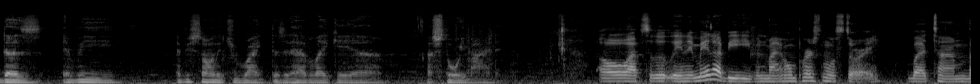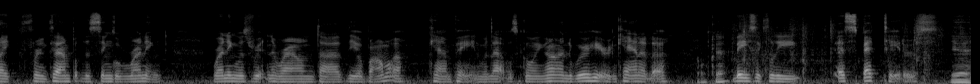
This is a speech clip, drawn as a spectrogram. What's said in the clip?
does every every song that you write does it have like a uh, a story behind it? Oh, absolutely. And it may not be even my own personal story, but um, like for example, the single "Running." Running was written around uh, the Obama campaign when that was going on. We're here in Canada, Okay. basically as spectators, Yeah.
